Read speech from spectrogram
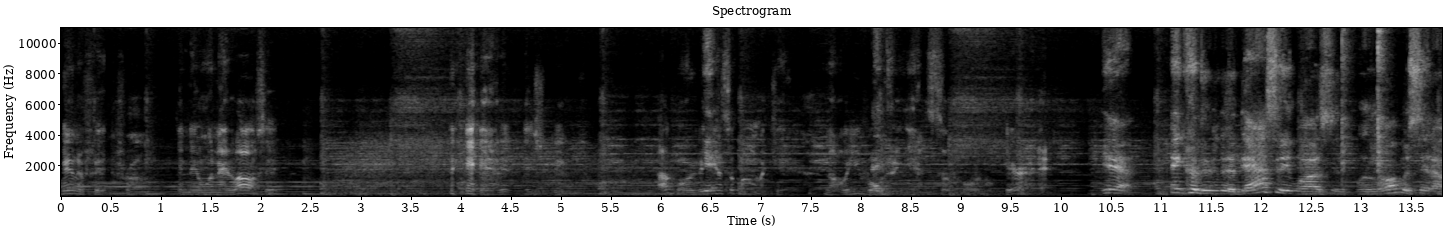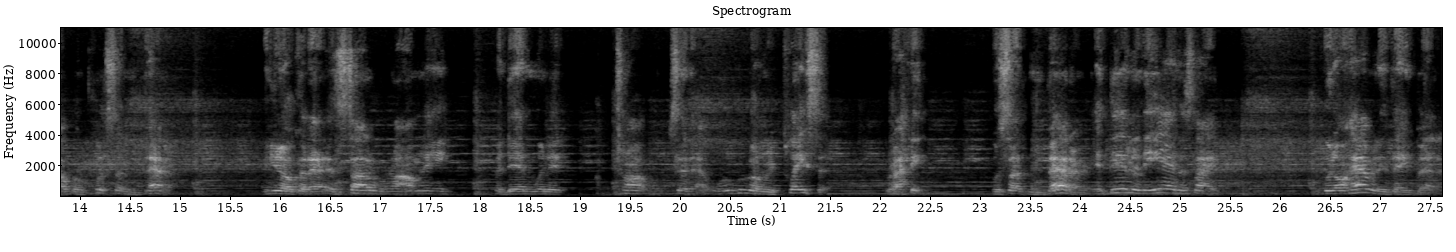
benefiting from. And then when they lost it, they had it I voted yeah. against Obamacare. No, you voted against the Affordable Care Act. Yeah, and because the audacity was, was always said I was going to put something better you know, because it started with Romney, but then when it Trump said that well, we're going to replace it, right, with something better, and then in the end, it's like we don't have anything better.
